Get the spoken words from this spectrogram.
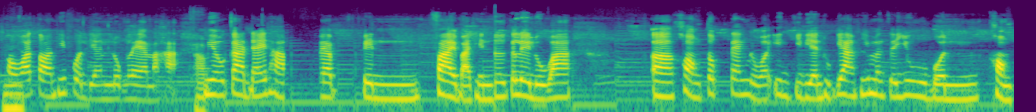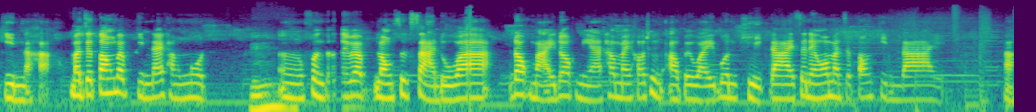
เพราะว่าตอนที่ฝนเรียนโรงแรมอะค่ะครับมีโอกาสได้ทำแบบเป็นฝ่ายบาร์เทนเดอร์ก็เลยรู้ว่าเอ่อ ของตกแต่งหรือว่าอินกิเดียนทุกอย่างที่มันจะอยู่บนของกินนะคะมันจะต้องแบบกินได้ทั้งหมดมเออฝนก็เลยแบบลองศึกษาดูว่าดอกไม้ดอกเนี้ยทำไมเขาถึงเอาไปไว้บนเค้กได้ แสดงว่ามันจะต้องกินได้ค่ะ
